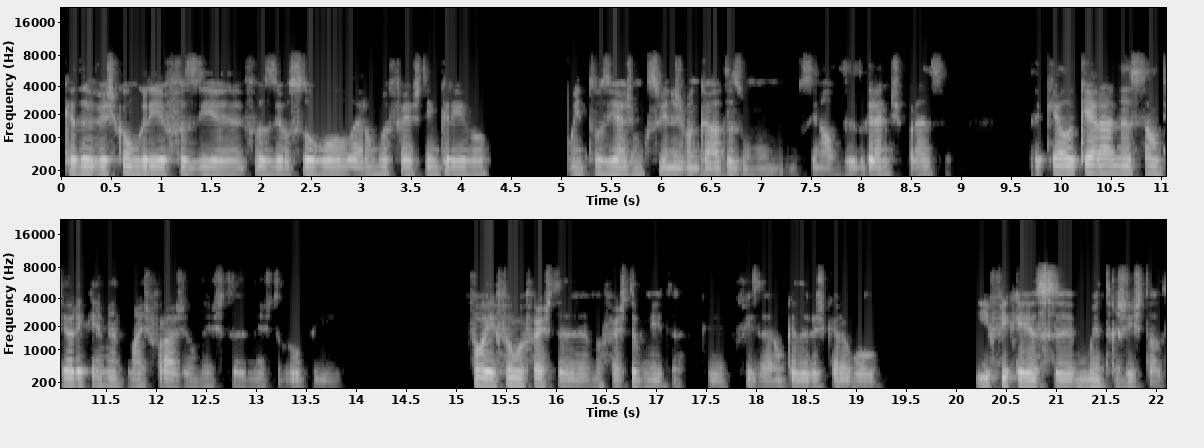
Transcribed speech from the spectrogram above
Cada vez que a Hungria fazia, fazia o seu gol, era uma festa incrível. O entusiasmo que se vê nas bancadas, um, um sinal de, de, grande esperança. Daquela que era a nação teoricamente mais frágil neste, neste grupo. E foi, foi uma, festa, uma festa bonita que fizeram cada vez que era gol. e fica esse momento registado.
